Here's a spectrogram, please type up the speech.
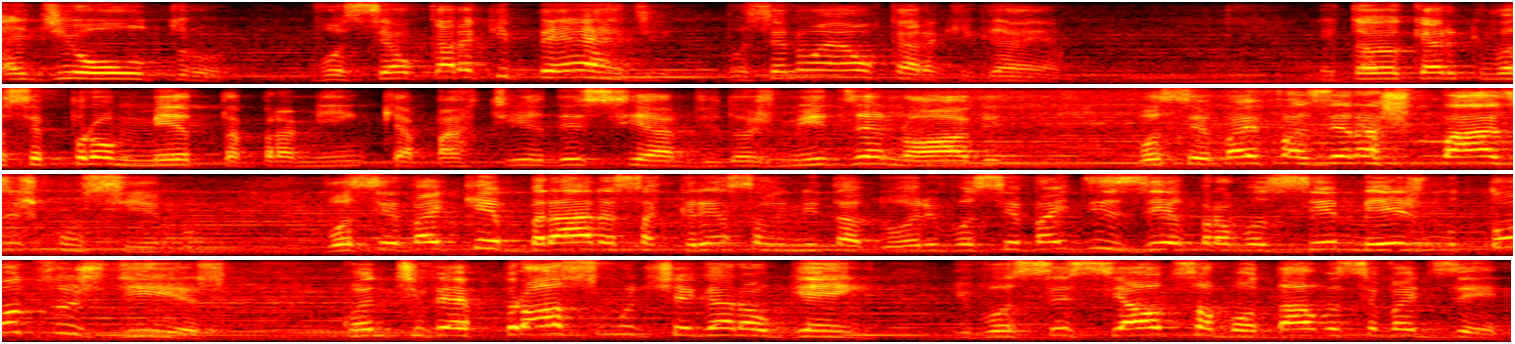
É de outro. Você é o cara que perde. Você não é o cara que ganha. Então eu quero que você prometa para mim que a partir desse ano de 2019 você vai fazer as pazes consigo. Você vai quebrar essa crença limitadora e você vai dizer para você mesmo todos os dias, quando estiver próximo de chegar alguém e você se auto-sabotar, você vai dizer:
